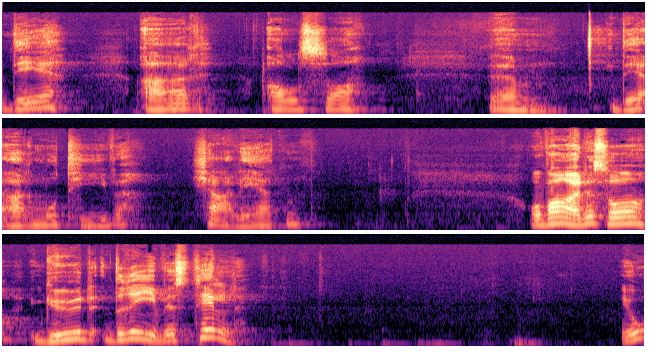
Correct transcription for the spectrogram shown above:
Det er altså um, Det er motivet. Kjærligheten. Og hva er det så Gud drives til? Jo,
